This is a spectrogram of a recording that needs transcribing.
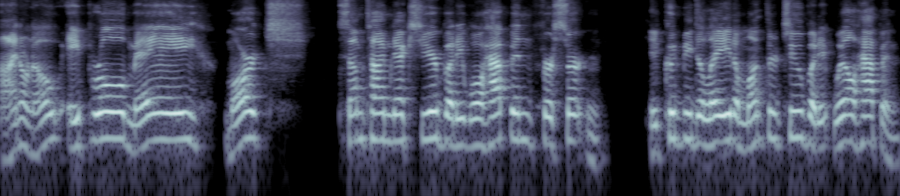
I don't know, April, May, March, sometime next year, but it will happen for certain. It could be delayed a month or two, but it will happen.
